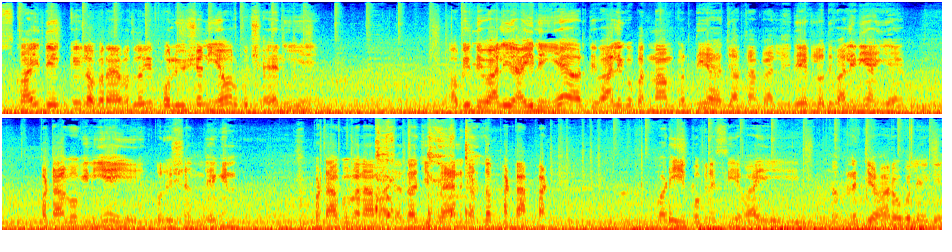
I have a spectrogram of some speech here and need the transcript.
स्काई देख के ही लग रहा है। मतलब ये पोल्यूशन ही है और कुछ है नहीं है अभी दिवाली आई नहीं है और दिवाली को बदनाम कर दिया जाता है पहले देख लो दिवाली नहीं आई है। पटाखों की नहीं है ये पोल्यूशन लेकिन पटाखों का नाम आ जाता है जी बैन कर दो फटाफट। बड़ी हिपोक्रेसी है भाई अपने त्योहारों को लेके।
